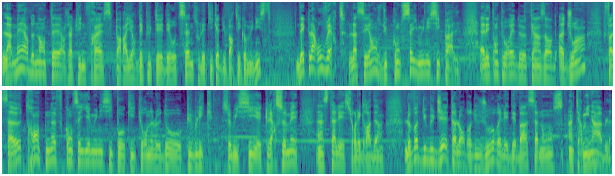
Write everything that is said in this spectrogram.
la maire de Nanterre, Jacqueline Fraisse, par ailleurs députée des Hauts-de-Seine sous l'étiquette du Parti communiste, déclare ouverte la séance du conseil municipal. Elle est entourée de 15 adjoints, face à eux 39 conseillers municipaux qui tournent le dos au public. Celui-ci est clairsemé, installé sur les gradins. Le vote du budget est à l'ordre du jour et les débats s'annoncent interminables.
